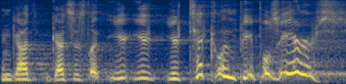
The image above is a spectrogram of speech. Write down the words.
And God, God says, Look, you're, you're, you're tickling people's ears.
